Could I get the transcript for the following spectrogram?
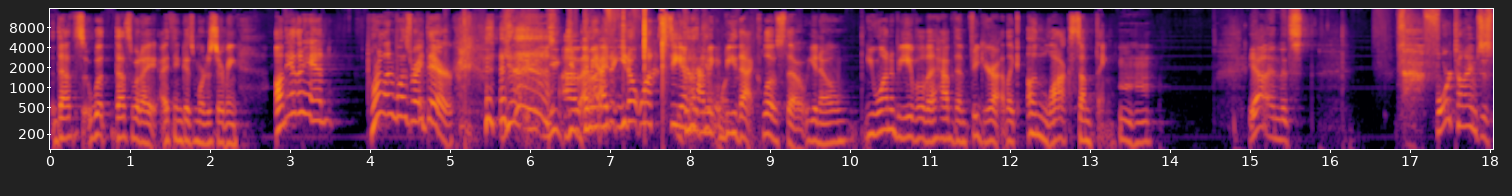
that's what that's what I, I think is more disturbing. On the other hand, Portland was right there. Yeah, you, you Uh, I mean, I, you don't want to see them having it be that close, though. You know, you want to be able to have them figure out, like, unlock something. Mm-hmm. Yeah, and it's four times is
